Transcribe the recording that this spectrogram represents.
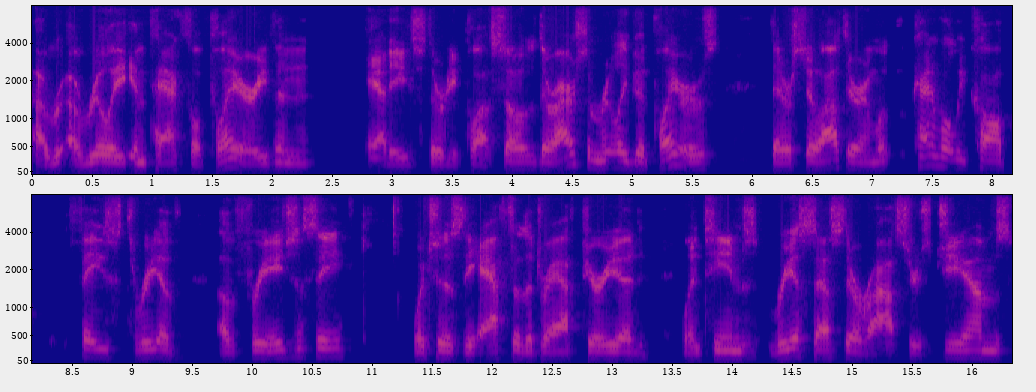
a, a, really impactful player, even at age 30 plus. So there are some really good players that are still out there, and what, kind of what we call phase three of, of free agency, which is the after the draft period when teams reassess their rosters, GMs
